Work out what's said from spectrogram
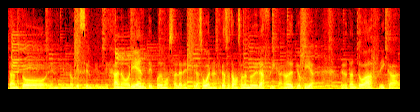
tanto en, lo que es el, lejano oriente, y podemos hablar en este caso, bueno, en este caso estamos hablando del África, ¿no? de Etiopía, pero tanto África,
